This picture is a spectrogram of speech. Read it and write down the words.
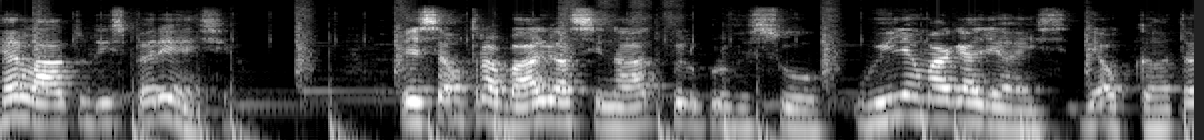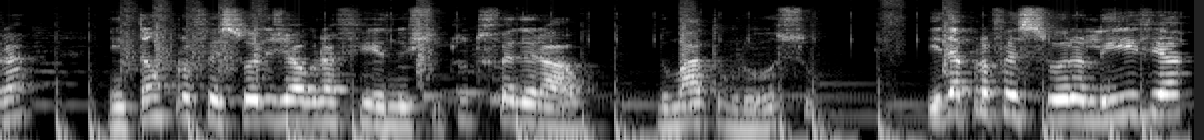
Relato de experiência. Esse é um trabalho assinado pelo professor William Magalhães de Alcântara, então professor de geografia no Instituto Federal do Mato Grosso, e da professora Lívia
